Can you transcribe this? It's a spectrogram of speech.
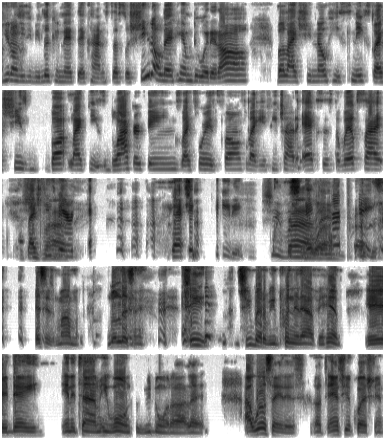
You don't need to be looking at that kind of stuff. So she don't let him do it at all. But like she know he sneaks, like she's bought like these blocker things like for his phones. Like if he try to access the website, like she's very that is cheating. She This is violated, Hey, It's his mama. But listen, she she better be putting it out for him every day, anytime he wants to. You doing all that. I will say this uh, to answer your question.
